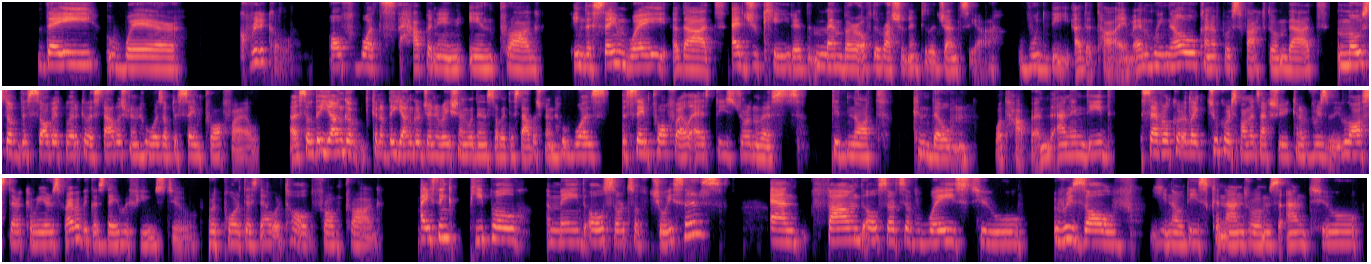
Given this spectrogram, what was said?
They were critical of what's happening in Prague in the same way that educated member of the Russian intelligentsia would be at the time. And we know kind of post factum that most of the Soviet political establishment who was of the same profile. Uh, so the younger, kind of the younger generation within the Soviet establishment who was the same profile as these journalists did not condone what happened. And indeed, several like two correspondents actually kind of lost their careers forever because they refused to report as they were told from prague i think people made all sorts of choices and found all sorts of ways to resolve you know these conundrums and to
